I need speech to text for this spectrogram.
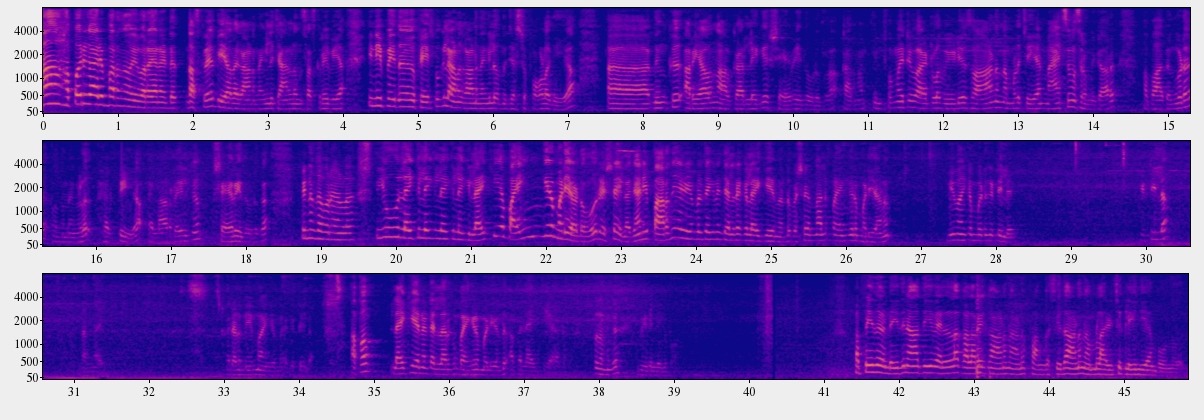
ആ അപ്പോൾ ഒരു കാര്യം പറഞ്ഞു പോയി പറയാനായിട്ട് സബ്സ്ക്രൈബ് ചെയ്യാതെ കാണുന്നെങ്കിൽ ചാനൽ ഒന്ന് സബ്സ്ക്രൈബ് ചെയ്യുക ഇനിയിപ്പോൾ ഇത് ഫേസ്ബുക്കിലാണ് കാണുന്നെങ്കിൽ ഒന്ന് ജസ്റ്റ് ഫോളോ ചെയ്യുക നിങ്ങൾക്ക് അറിയാവുന്ന ആൾക്കാരിലേക്ക് ഷെയർ ചെയ്ത് കൊടുക്കുക. കാരണം ഇൻഫോർമേറ്റീവ് ആയിട്ടുള്ള വീഡിയോസ് ആണ് നമ്മൾ ചെയ്യാൻ മാക്സിമം ശ്രമിക്കാറ്. അപ്പോൾ അതും കൂടെ ഒന്ന് നിങ്ങൾ ഹെൽപ്പ് ചെയ്യുക എല്ലാവരുടെയിലേക്കും ഷെയർ ചെയ്ത് കൊടുക്കുക. പിന്നെന്താ പറയാനുള്ളത് അയ്യോ like like like like like ചെയ്യാൻ ഭയങ്കര മടിയാട്ടോ. ഒരു രക്ഷയില്ല. ഞാൻ ഈ പറഞ്ഞു കഴിയുമ്പോഴത്തേക്കിനും ചിലരൊക്കെ ലൈക്ക് ചെയ്യുന്നുണ്ട്. പക്ഷേ എന്നാലും ഭയങ്കര മടിയാണ്. മീ വാങ്ങിക്കാൻ പോയിട്ട് കിട്ടിയില്ലേ? കിട്ടിയില്ല. നന്നായി. ഒരാൾ മീൻ വാങ്ങിക്കുമ്പോൾ കിട്ടിയില്ല. അപ്പം ലൈക്ക് ചെയ്യാനായിട്ട് എല്ലാവർക്കും ഭയങ്കര മടിയുണ്ട്. അപ്പം ലൈക്ക് ചെയ്യാറ് അപ്പോൾ നമുക്ക് വീഡിയോയിലേക്ക് പോകാം. അപ്പോൾ ഇത് കണ്ട് ഇതിനകത്ത് ഈ വെള്ള കളറിൽ കാണുന്നതാണ് ഫംഗസ് ഇതാണ് നമ്മൾ അഴിച്ച് ക്ലീൻ ചെയ്യാൻ പോകുന്നത്.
